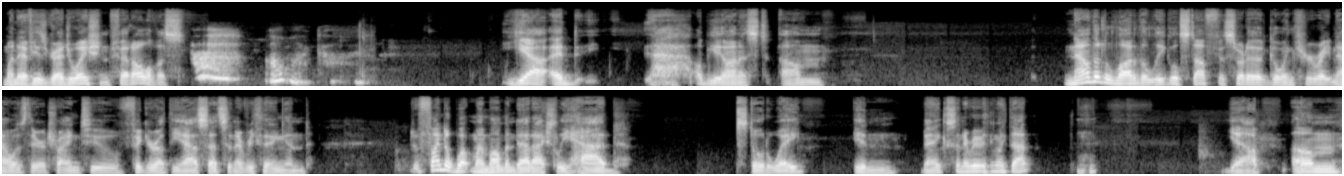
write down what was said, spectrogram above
my nephew's graduation. Fed all of us. oh my god. Yeah, and I'll be honest. Um, now that a lot of the legal stuff is sort of going through right now, as they're trying to figure out the assets and everything, and to find out what my mom and dad actually had stowed away in banks and everything like that. Mhm. Yeah, um,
